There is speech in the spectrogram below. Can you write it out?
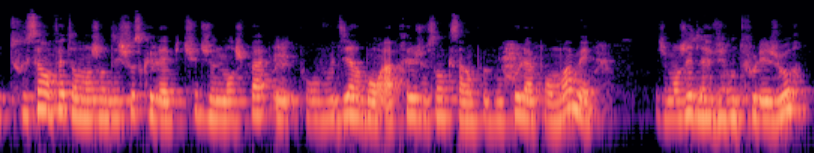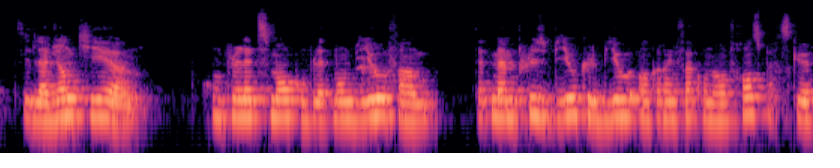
et tout ça, en fait, en mangeant des choses que d'habitude je ne mange pas. Et pour vous dire, bon, après, je sens que c'est un peu beaucoup là pour moi, mais j'ai mangé de la viande tous les jours. C'est de la viande qui est euh, complètement, complètement bio. Enfin, peut-être même plus bio que le bio, encore une fois, qu'on a en France, parce que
